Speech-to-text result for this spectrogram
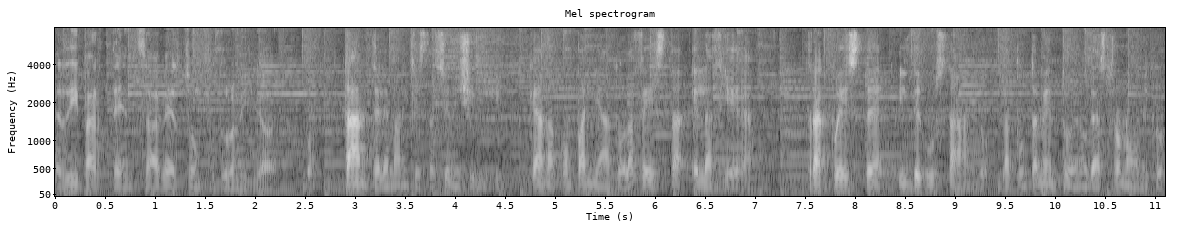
ripartenza verso un futuro migliore tante le manifestazioni civili che hanno accompagnato la festa e la fiera. Tra queste il Degustando, l'appuntamento enogastronomico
